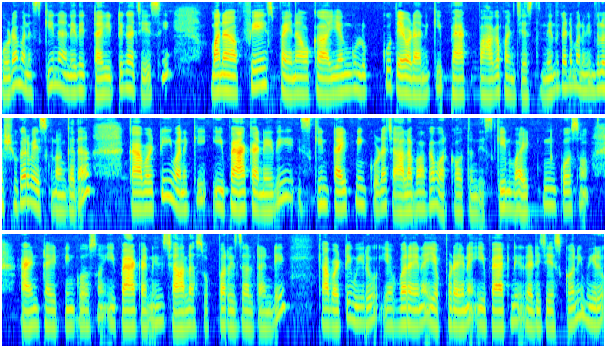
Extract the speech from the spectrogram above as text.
కూడా మన స్కిన్ అనేది టైట్గా చేసి మన ఫేస్ పైన ఒక యంగ్ లుక్ తేవడానికి ప్యాక్ బాగా పనిచేస్తుంది. ఎందుకంటే మనం ఇందులో షుగర్ వేసుకున్నాం కదా కాబట్టి మనకి ఈ ప్యాక్ అనేది స్కిన్ టైట్నింగ్ కూడా చాలా బాగా వర్క్ అవుతుంది. స్కిన్ వైట్నింగ్ కోసం అండ్ టైట్నింగ్ కోసం ఈ ప్యాక్ అనేది చాలా సూపర్ రిజల్ట్ అండి. కాబట్టి మీరు ఎవరైనా ఎప్పుడైనా ఈ ప్యాక్ని రెడీ చేసుకొని మీరు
